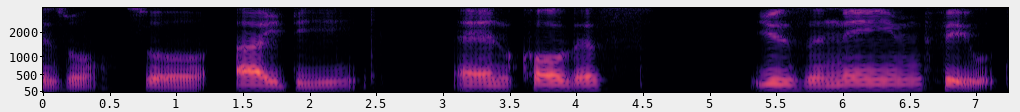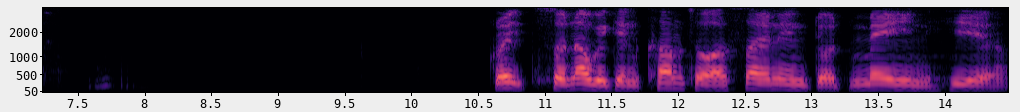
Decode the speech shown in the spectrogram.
as well. So id and call this username field. Great so now we can come to our sign dot main here.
